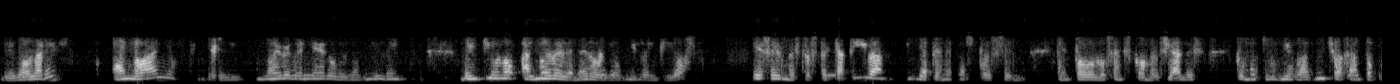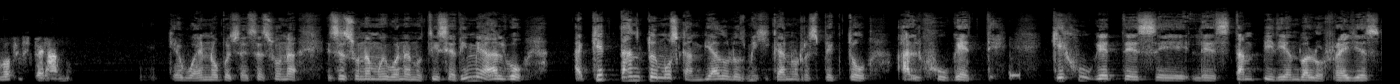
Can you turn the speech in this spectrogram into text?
de dólares año a año, del 9 de enero de 2021 al 9 de enero de 2022. Esa es nuestra expectativa y ya tenemos pues en, en todos los centros comerciales, como tú bien has dicho, a Santo Claus esperando. Qué bueno, pues esa es una, esa es una muy buena noticia. Dime algo, ¿a qué tanto hemos cambiado los mexicanos respecto al juguete? ¿Qué juguetes eh, le están pidiendo a los reyes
